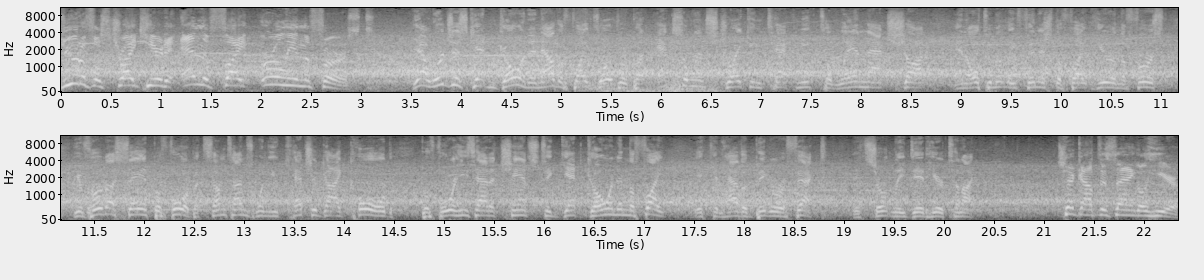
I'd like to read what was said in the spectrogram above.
Beautiful strike here to end the fight early in the first. Yeah, we're just getting going, and now the fight's over, but excellent striking technique to land that shot and ultimately finish the fight here in the first. You've heard us say it before, but sometimes when you catch a guy cold before he's had a chance to get going in the fight, it can have a bigger effect. It certainly did here tonight. Check out this angle here.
